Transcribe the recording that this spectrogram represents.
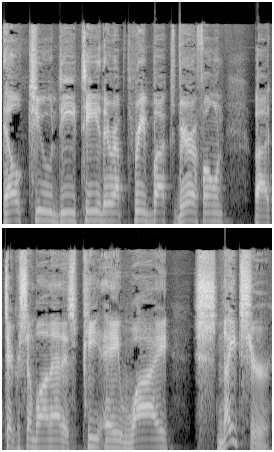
LQDT. They're up three bucks. Verifone, uh, ticker symbol on that is PAY. Schnitzer,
